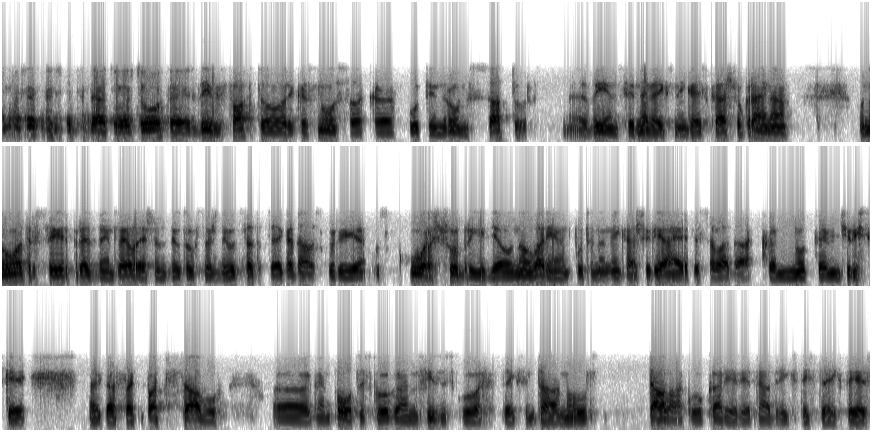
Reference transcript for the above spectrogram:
Mans rezumējums par dzirdēto ir to, ka ir divi faktori, kas nosaka Putina runas saturu. Viens ir neveiksmīgais karš Ukrainā un otrs ir prezidenta vēlēšanas 2024. gadā, uz, kurie, uz ko šobrīd jau nav variantu. Putinam vienkārši ir jāērta savādāk, nu, te viņš riskē, ar kā saka, pats savu uh, gan politisko, gan fizisko, teiksim tā, nu, tālāko karjeru, ja tā drīkst izteikties.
